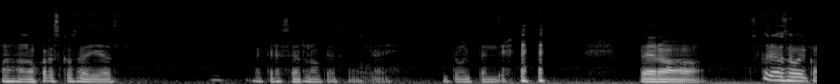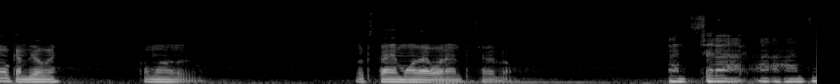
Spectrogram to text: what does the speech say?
Bueno, a lo mejor es cosa de de crecer, ¿no? Que es como que ay, siento muy pendejo. Pero es curioso, güey, cómo cambió, güey. Cómo lo que está de moda ahora antes era lo... Antes era, ajá, antes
